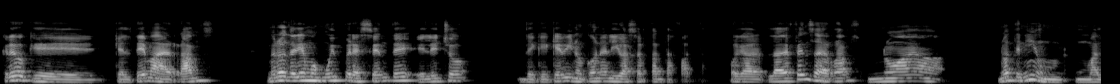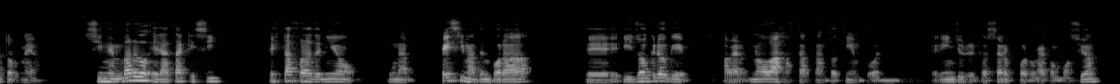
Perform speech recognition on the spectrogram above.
creo que, que el tema de Rams no lo teníamos muy presente el hecho de que Kevin O'Connell iba a hacer tanta falta. Porque la defensa de Rams no ha, no ha tenido un, mal torneo. Sin embargo, el ataque sí. Stafford ha tenido una pésima temporada eh, y yo creo que, a ver, no vas a gastar tanto tiempo en, en injury reserve por una conmoción.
